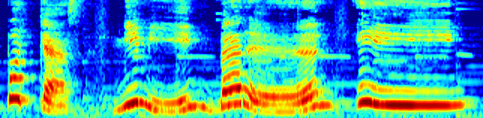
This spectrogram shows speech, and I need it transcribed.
Podcast Ngiming bareng Ing.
